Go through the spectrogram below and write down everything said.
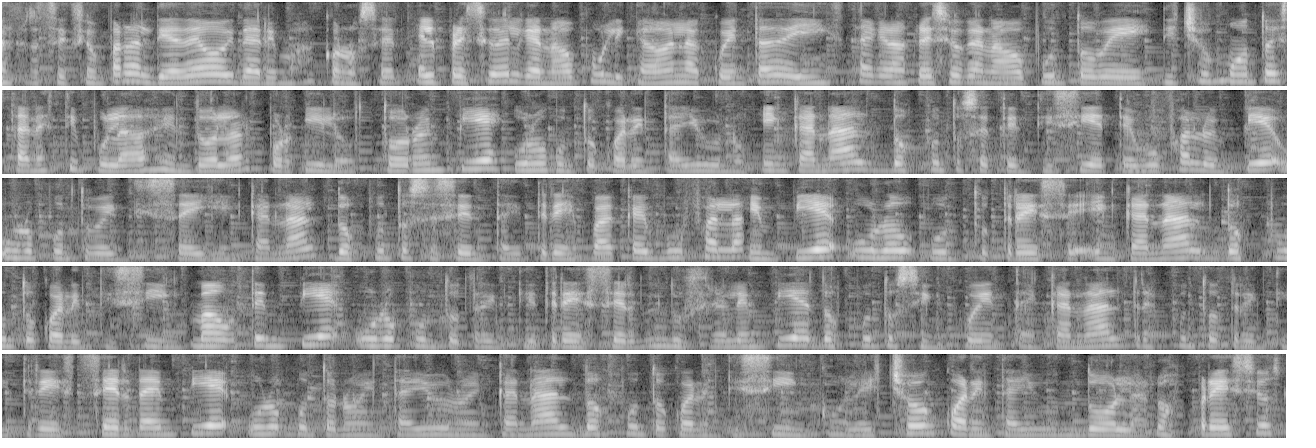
Nuestra sección para el día de hoy daremos a conocer el precio del ganado publicado en la cuenta de Instagram precioganado.be. Dichos montos están estipulados en dólar por kilo. Toro en pie 1.41, en canal 2.77, búfalo en pie 1.26, en canal 2.63, vaca y búfala en pie 1.13, en canal 2.45, maute en pie 1.33, cerdo industrial en pie 2.50, en canal 3.33, cerda en pie 1.91, en canal 2.45 lechón 41 dólares. Los precios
